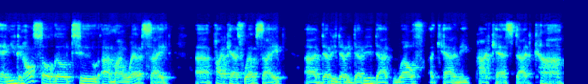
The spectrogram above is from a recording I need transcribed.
and you can also go to uh, my website, uh, podcast website, uh, www.wealthacademypodcast.com.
